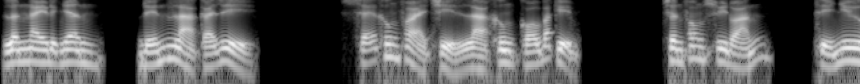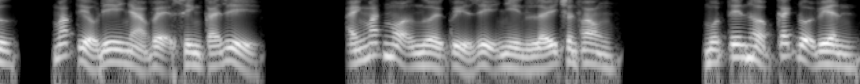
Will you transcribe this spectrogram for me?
Lần này địch nhân, đến là cái gì? Sẽ không phải chỉ là không có bắt kịp. Trần Phong suy đoán, thì như, mắc tiểu đi nhà vệ sinh cái gì? Ánh mắt mọi người quỷ dị nhìn lấy Trần Phong. Một tên hợp cách đội viên,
